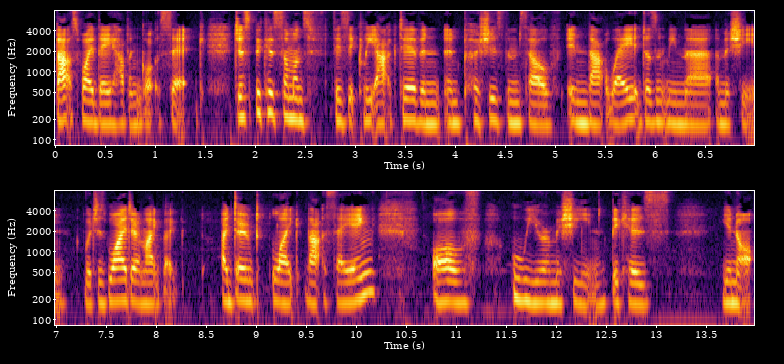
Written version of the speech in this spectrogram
That's why they haven't got sick. Just because someone's physically active and, and pushes themselves in that way, it doesn't mean they're a machine. Which is why I don't like like I don't like that saying of oh you're a machine because you're not.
